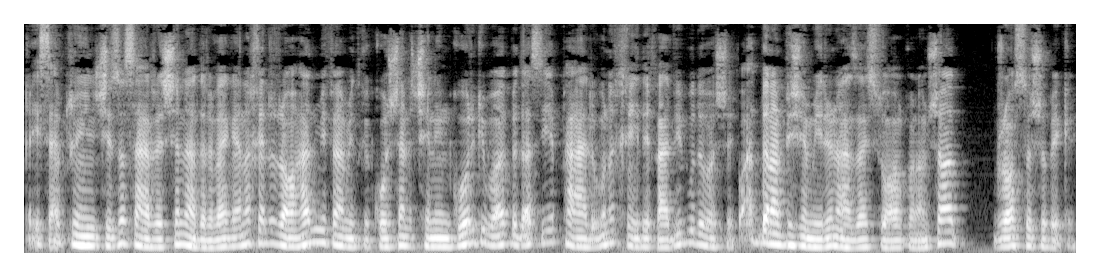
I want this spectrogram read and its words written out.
قیصر تو این چیزا سررشته نداره وگرنه خیلی راحت می‌فهمید که کشتن چنین گرگی باید به دست یه پهلوان خیلی قوی بوده باشه. باید برم پیش میرین ازش سوال کنم. شاید راستشو بگه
